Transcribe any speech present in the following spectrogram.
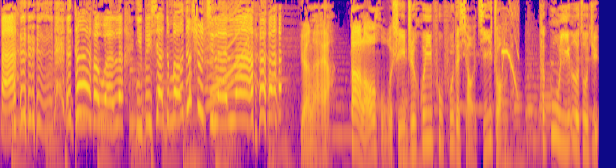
啊，太好玩了！你被吓得毛都竖起来了。原来啊，大老虎是一只灰扑扑的小鸡装的。他故意恶作剧，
